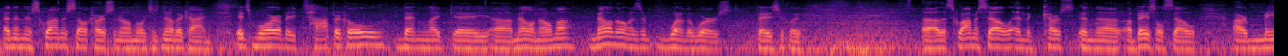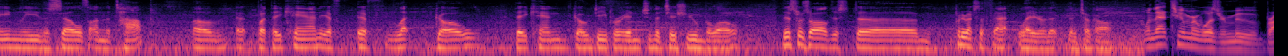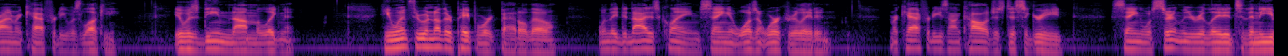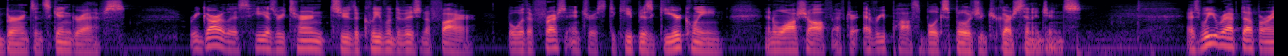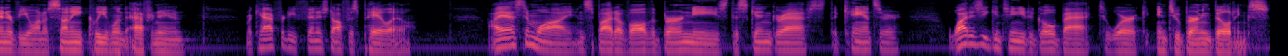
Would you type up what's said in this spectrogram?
and then there's squamous cell carcinoma, which is another kind. It's more of a topical than like a uh, melanoma. Melanoma is one of the worst, basically. Uh, the squamous cell and the and the uh, basal cell are mainly the cells on the top of, uh, but they can, if if let go, they can go deeper into the tissue below. This was all just um pretty much the fat layer that they took off. When that tumor was removed, Brian McCafferty was lucky. It was deemed non malignant. He went through another paperwork battle, though, when they denied his claim, saying it wasn't work related. McCafferty's oncologist disagreed, saying was certainly related to the knee burns and skin grafts. Regardless, he has returned to the Cleveland Division of Fire, but with a fresh interest to keep his gear clean and wash off after every possible exposure to carcinogens. As we wrapped up our interview on a sunny Cleveland afternoon, McCafferty finished off his pale ale. I asked him why, in spite of all the burned knees, the skin grafts, the cancer, why does he continue to go back to work into burning buildings?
